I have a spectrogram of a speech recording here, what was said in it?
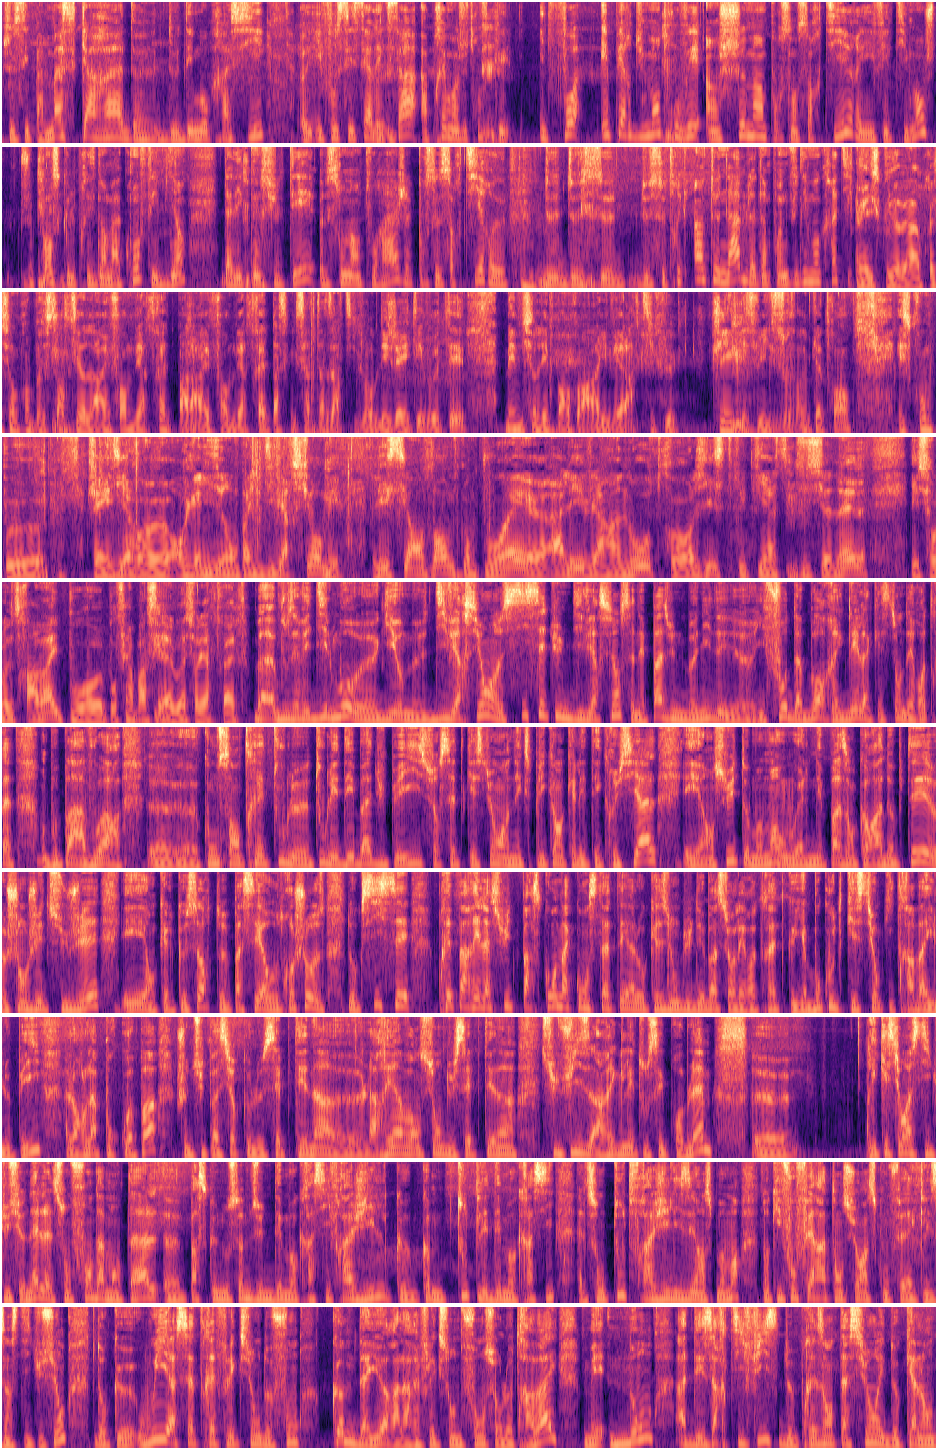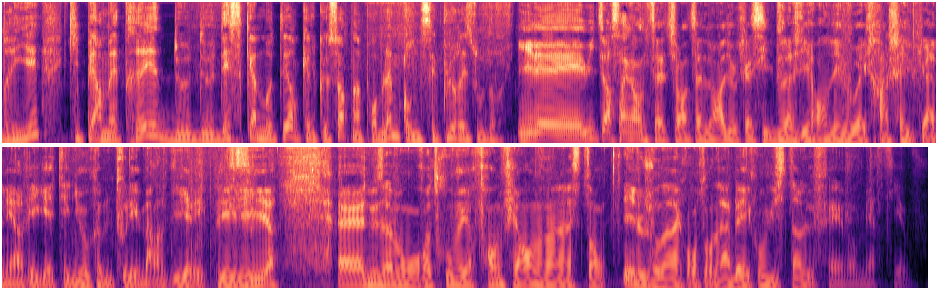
je sais pas, mascarade de démocratie. il faut cesser avec ça. Après, moi, je trouve que il faut éperdument trouver un chemin pour s'en sortir. Et effectivement, je, pense que le président Macron fait bien d'aller consulter euh, son entourage pour se sortir euh, de, de, ce, de ce truc intenable d'un point de vue démocratique. Est-ce que vous avez l'impression qu'on peut sortir de la réforme des retraites par la réforme des retraites? Parce que certains articles ont déjà été votés, même si on n'est pas encore arrivé à l'article clé qui est celui de 64 ans. Est-ce qu'on peut, euh, j'allais dire, euh, organiser non pas une diversion, mais laisser entendre qu'on pourrait euh, aller vers un autre registre qui est institutionnel et sur le travail pour, pour faire passer la loi sur les retraites? Bah, Vous avez dit le mot, Guillaume, diversion. Si c'est une diversion, ce n'est pas une bonne idée. Il faut d'abord régler la question des retraites. On ne peut pas avoir concentré tout le, tous les débats du pays sur cette question en expliquant qu'elle était cruciale et ensuite, au moment où elle n'est pas encore adoptée, euh, changer de sujet et en quelque sorte passer à autre chose. Donc si c'est préparer la suite parce qu'on a constaté à l'occasion du débat sur les retraites qu'il y a beaucoup de questions qui travaillent le pays, alors là pourquoi pas? Je ne suis pas sûr que le septennat, euh, la réinvention du septennat suffise à régler tous ces problèmes. Euh, les questions institutionnelles, elles sont fondamentales euh, parce que nous sommes une démocratie fragile, que comme toutes les démocraties, elles sont toutes fragilisées en ce moment. Donc il faut faire attention à ce qu'on fait avec les institutions. Donc euh, oui à cette réflexion de fond comme d'ailleurs à la réflexion de fond sur le travail, mais non à des artifices de présentation et de calendrier qui permettraient de d'escamoter en quelque sorte un problème qu'on ne sait plus résoudre. Il est 8h57 sur l'antenne de Radio Classique. Vous aviez rendez-vous avec Rachel Kahn et Hervé Gattegno, comme tous les mardis, avec plaisir. Euh, nous avons retrouvé Franck Ferrand dans un instant et le journal incontournable avec Augustin Lefebvre. Merci à vous.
